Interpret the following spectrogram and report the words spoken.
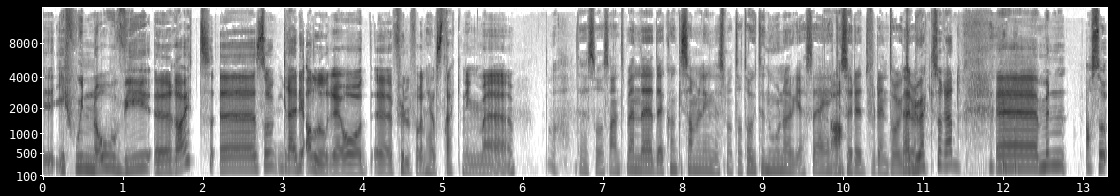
If we know we right, så greier de aldri å fullføre en hel strekning med Det er så sant. Men det, det kan ikke sammenlignes med å ta tog til Nord-Norge, så jeg er Ja. ikke så redd for den Nei, du er ikke så redd. Eh, men altså,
